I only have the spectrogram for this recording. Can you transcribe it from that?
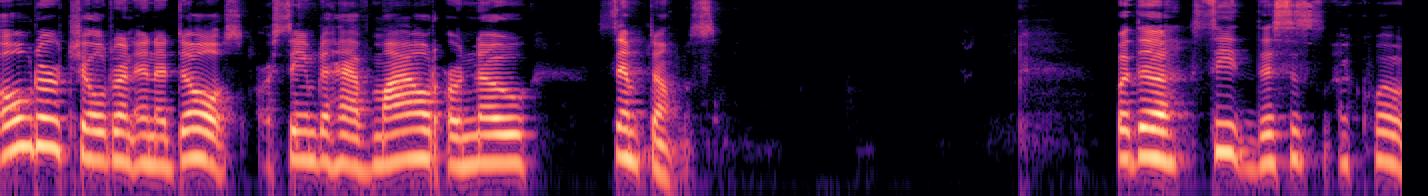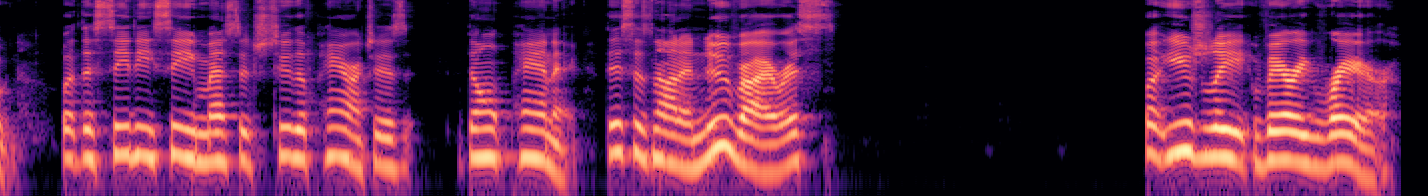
Older children and adults are, seem to have mild or no symptoms. But the see, this is a quote. But the CDC message to the parents is don't panic. This is not a new virus, but usually very rare.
